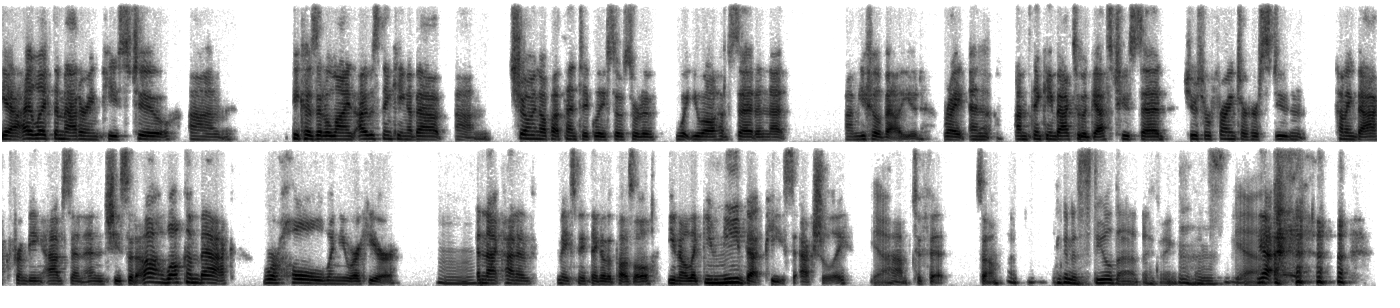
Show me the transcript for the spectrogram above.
Yeah, I like the mattering piece too, um, because it aligns. I was thinking about um, showing up authentically. So, sort of what you all have said, and that um, you feel valued, right? And Yeah. I'm thinking back to a guest who said she was referring to her student coming back from being absent, and she said, "Oh, welcome back. We're whole when you are here," mm, and that kind of makes me think of the puzzle. You know, like you need that piece actually yeah, um, to fit. So, I'm gonna steal that. I think. Mhm. That's- yeah, yeah,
